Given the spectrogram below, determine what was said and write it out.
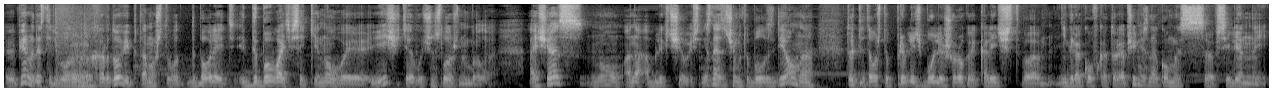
э, Первый Destiny был намного uh-huh. хардовей, потому что вот добавлять и добывать всякие новые вещи тебе очень сложно было. А сейчас, ну, она облегчилась. Не знаю, зачем это было сделано. То для того, чтобы привлечь более широкое количество игроков, которые вообще не знакомы с вселенной,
